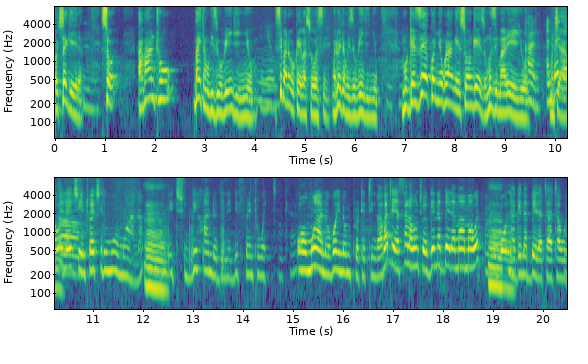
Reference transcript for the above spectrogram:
Okitegeera. So abantu bayita mu bizibu bingi nnyo. Si bano bokka bebasoose bantu bayita mu bizibu bingi nnyo. Mugezeeko nnyo okulanga ensonga ezo muzimala eyo kale and by the way mukyala n'ekintu ekirimu omwana it should be handled in a different way. Omwana oba olina omuprotecting aba teyasalawo nti ogenda beera maama we oba ono agenda beera taata we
